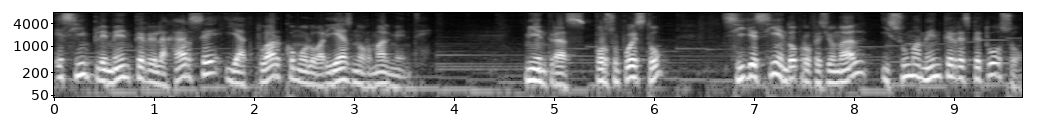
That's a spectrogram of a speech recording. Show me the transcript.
es simplemente relajarse y actuar como lo harías normalmente. Mientras, por supuesto, sigues siendo profesional y sumamente respetuoso.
